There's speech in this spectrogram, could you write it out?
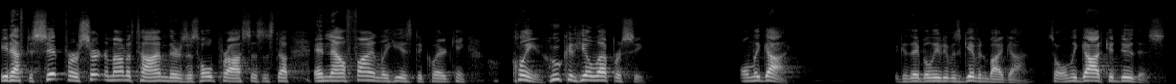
He'd have to sit for a certain amount of time. There's this whole process and stuff. And now finally, he is declared king. Clean. Who could heal leprosy? Only God. Because they believed it was given by God. So only God could do this.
